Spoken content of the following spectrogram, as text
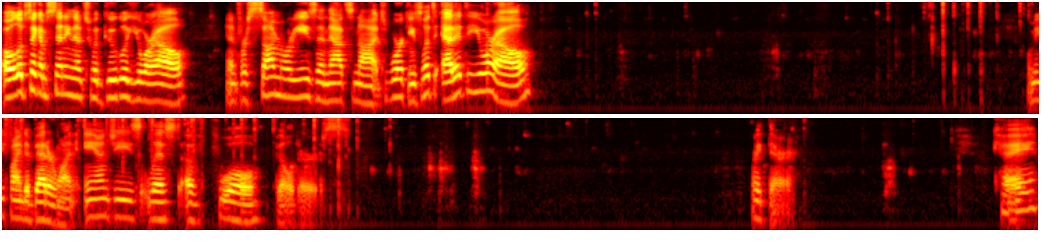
Oh, it looks like I'm sending them to a Google URL. And for some reason, that's not working. So let's edit the URL. Let me find a better one. Angie's list of pool builders. Right there. Okay.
